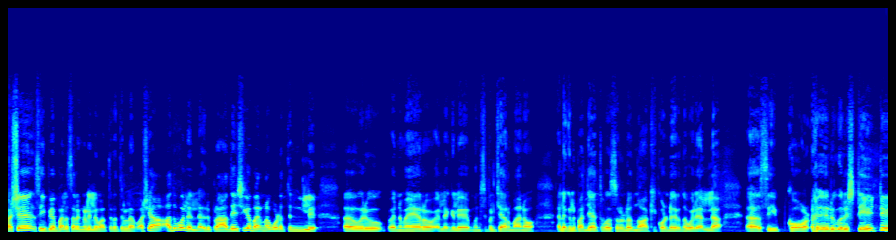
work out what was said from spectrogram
പക്ഷേ സി പി എം പല സ്ഥലങ്ങളിലും അത്തരത്തിലുള്ള പക്ഷേ അതുപോലെയല്ല ഒരു പ്രാദേശിക ഭരണകൂടത്തിൽ ഒരു പിന്നെ മേയറോ അല്ലെങ്കിൽ മുനിസിപ്പൽ ചെയർമാനോ അല്ലെങ്കിൽ പഞ്ചായത്ത് പ്രസിഡന്റോ ഒന്നും ആക്കി കൊണ്ടുവരുന്ന പോലെയല്ല അല്ല സി കോ ഒരു ഒരു സ്റ്റേറ്റ്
